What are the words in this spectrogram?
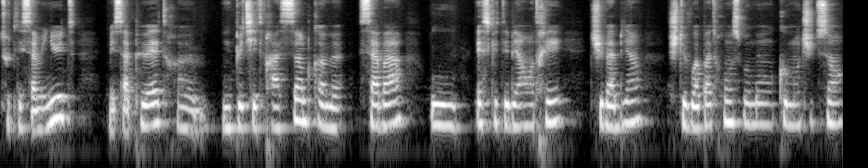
toutes les cinq minutes, mais ça peut être euh, une petite phrase simple comme ça va ou est-ce que tu es bien rentré, tu vas bien, je te vois pas trop en ce moment, comment tu te sens?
